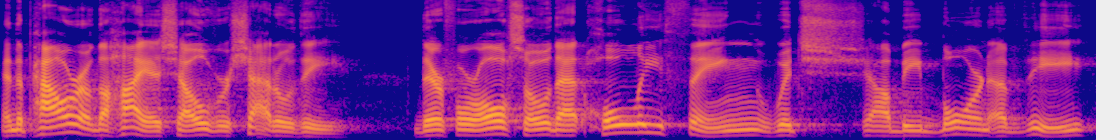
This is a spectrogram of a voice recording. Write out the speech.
and the power of the highest shall overshadow thee. Therefore also that holy thing which shall be born of thee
